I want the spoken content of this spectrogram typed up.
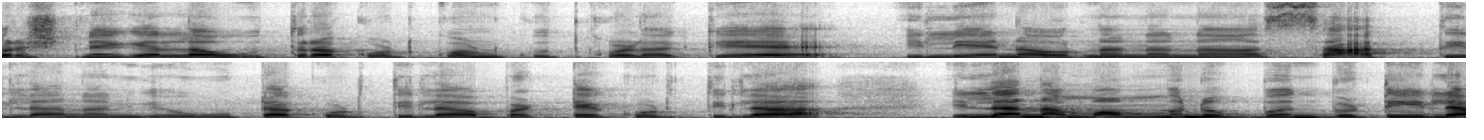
ಪ್ರಶ್ನೆಗೆಲ್ಲ ಉತ್ತರ ಕೊಟ್ಕೊಂಡು ಕೂತ್ಕೊಳ್ಳೋಕ್ಕೆ ಇಲ್ಲೇನು ಅವ್ರು ನನ್ನನ್ನು ಸಾಕ್ತಿಲ್ಲ, ನನಗೆ ಊಟ ಕೊಡ್ತಿಲ್ಲ, ಬಟ್ಟೆ ಕೊಡ್ತಿಲ್ಲ. ಇಲ್ಲ ನಮ್ಮ ಅಮ್ಮನಿಗೆ ಬಂದ್ಬಿಟ್ಟು ಇಲ್ಲಿ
